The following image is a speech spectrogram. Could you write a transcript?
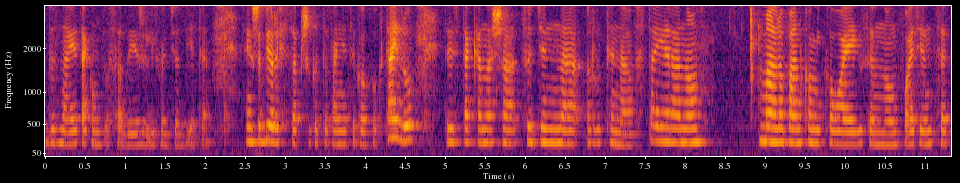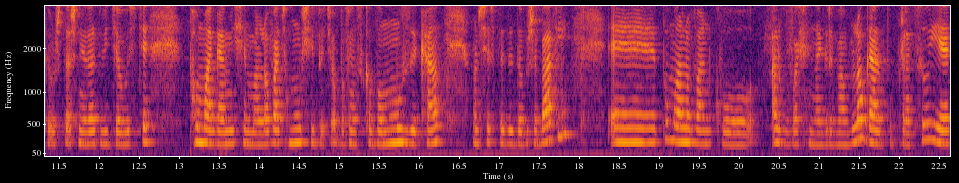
wyznaję taką zasadę, jeżeli chodzi o dietę. Także biorę się za przygotowanie tego koktajlu. To jest taka nasza codzienna rutyna. Wstaję rano, malowanko Mikołajek ze mną w łazience, to już też nieraz widziałyście, pomaga mi się malować, musi być obowiązkowo muzyka, on się wtedy dobrze bawi. E, po malowanku albo właśnie nagrywam vloga, albo pracuję,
